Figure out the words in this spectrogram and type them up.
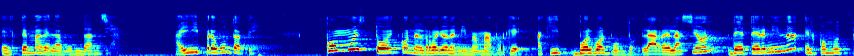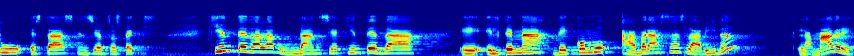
el tema de la abundancia. Ahí pregúntate, ¿cómo estoy con el rollo de mi mamá? Porque aquí vuelvo al punto. La relación determina el cómo tú estás en ciertos aspectos. ¿Quién te da la abundancia? ¿Quién te da eh, el tema de cómo abrazas la vida? La madre,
